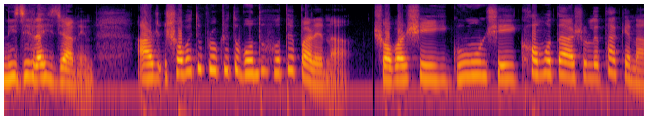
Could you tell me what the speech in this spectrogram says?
নিজেরাই জানেন। আর সবাই তো প্রকৃত বন্ধু হতে পারে না। সবার সেই গুণ, সেই ক্ষমতা আসলে থাকে না।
